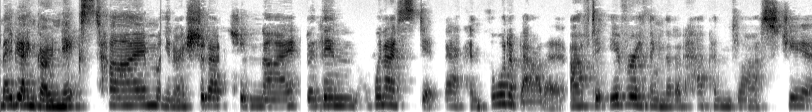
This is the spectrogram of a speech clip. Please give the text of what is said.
maybe I can go next time. You know, should I, shouldn't I? But then when I stepped back and thought about it, after everything that had happened last year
